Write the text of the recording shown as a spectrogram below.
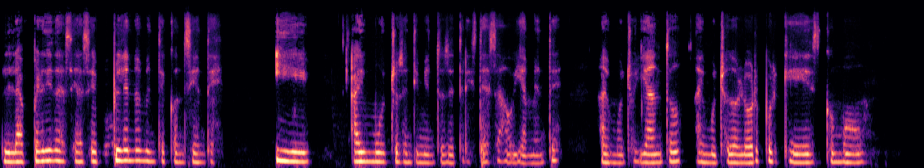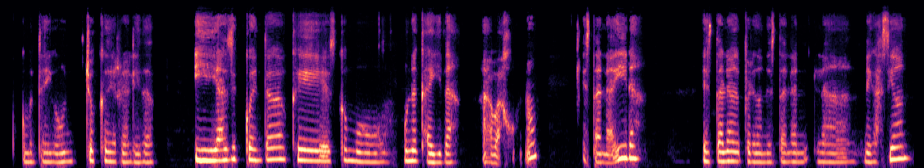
La pérdida se hace plenamente consciente. Y hay muchos sentimientos de tristeza, obviamente. Hay mucho llanto, hay mucho dolor porque es como, como te digo, un choque de realidad. Y haz de cuenta que es como una caída abajo, ¿no? Está la ira, está la, perdón, está la, la negación,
